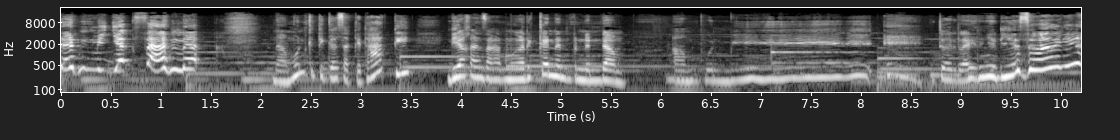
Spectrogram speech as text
dan bijaksana. Namun ketika sakit hati, dia akan sangat mengerikan dan pendendam. Ampun Bi, itu hari lahirnya dia soalnya.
